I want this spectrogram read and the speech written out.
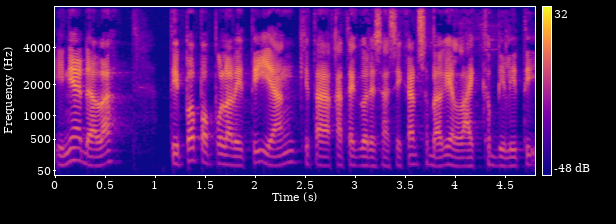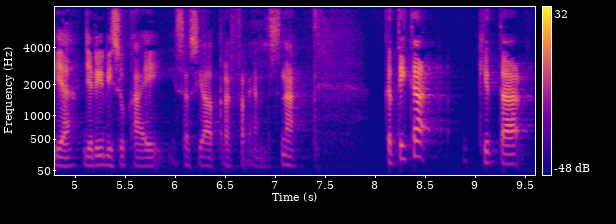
ini adalah tipe popularity yang kita kategorisasikan sebagai likability ya. Jadi disukai social preference. Nah, ketika kita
